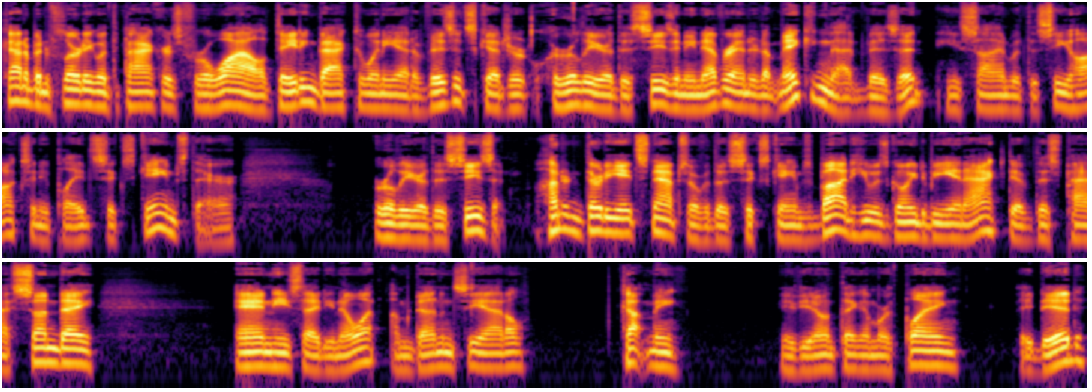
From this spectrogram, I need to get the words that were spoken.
Kind of been flirting with the Packers for a while, dating back to when he had a visit scheduled earlier this season. He never ended up making that visit. He signed with the Seahawks and he played six games there earlier this season. 138 snaps over those six games, but he was going to be inactive this past Sunday. And he said, you know what? I'm done in Seattle. Cut me. If you don't think I'm worth playing, they did.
